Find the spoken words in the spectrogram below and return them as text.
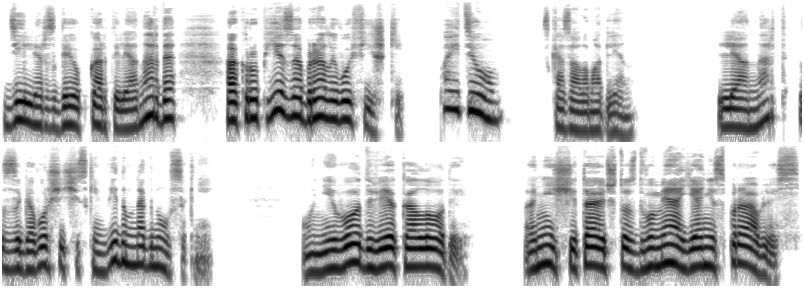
Дилер сгреб карты Леонарда, а крупье забрал его фишки. «Пойдем», — сказала Мадлен. Леонард с заговорщическим видом нагнулся к ней. «У него две колоды. Они считают, что с двумя я не справлюсь.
